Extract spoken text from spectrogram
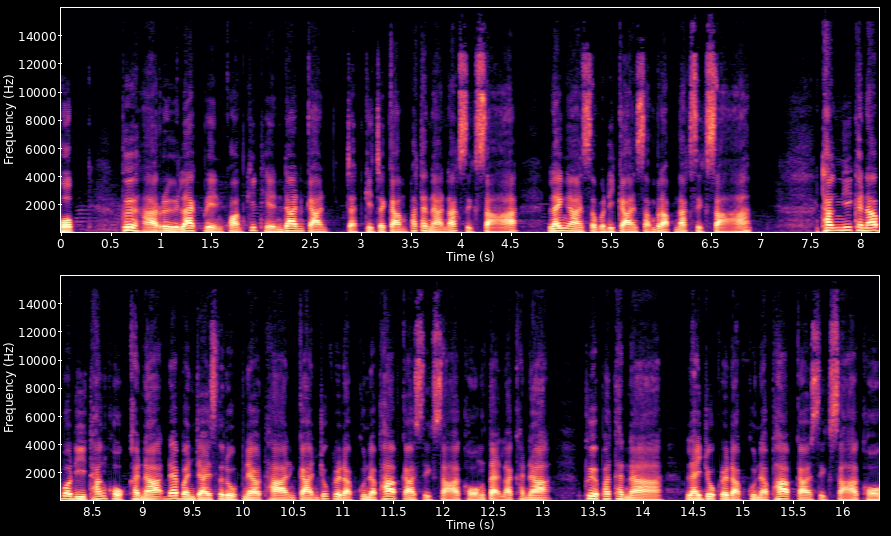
พบเพื่อหารือแลกเปลี่ยนความคิดเห็นด้านการจัดกิจกรรมพัฒนานักศึกษา และงานสวัสดิการสำหรับนักศึกษา ทั้งนี้คณะบดีทั้ง 6 คณะได้บรรยายสรุปแนวทางการยกระดับคุณภาพการศึกษาของแต่ละคณะ เพื่อพัฒนาและยกระดับคุณภาพการศึกษาของ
